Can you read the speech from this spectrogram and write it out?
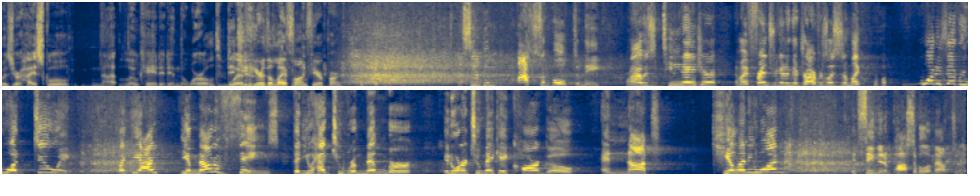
was your high school not located in the world? Did What- you hear the lifelong fear part? it seemed impossible to me. When I was a teenager and my friends were getting their driver's license, I'm like, what is everyone doing? Like the, I, the amount of things that you had to remember in order to make a car go and not kill anyone, it seemed an impossible amount to me.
